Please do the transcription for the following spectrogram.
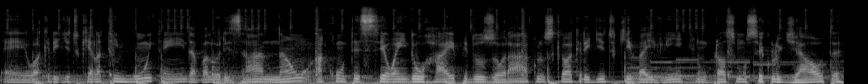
É, eu acredito que ela tem muito ainda a valorizar. Não aconteceu ainda o hype dos oráculos, que eu acredito que vai vir num próximo ciclo de alta.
